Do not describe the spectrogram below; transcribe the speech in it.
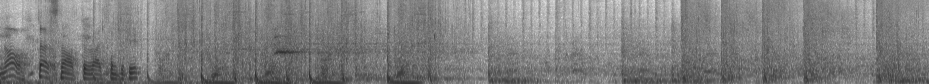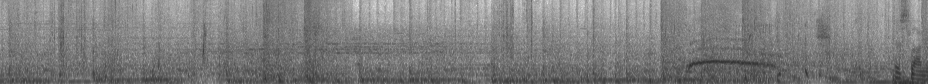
No, that's not the right thing to do. You slimy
